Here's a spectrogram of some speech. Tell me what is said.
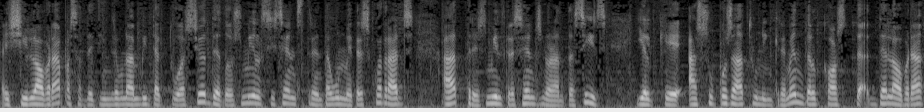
Així l'obra ha passat de tindre un àmbit d'actuació de 2.631 metres quadrats a 3.396 i el que ha suposat un increment del el cost de l'obra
